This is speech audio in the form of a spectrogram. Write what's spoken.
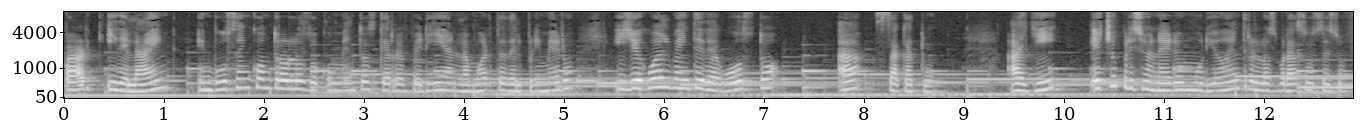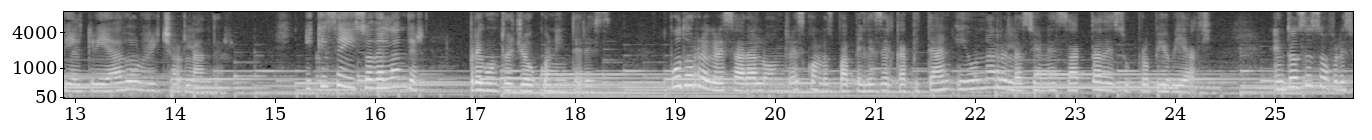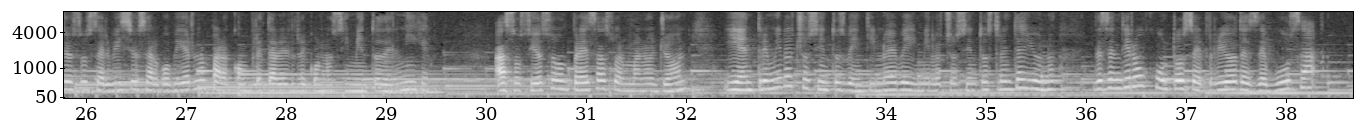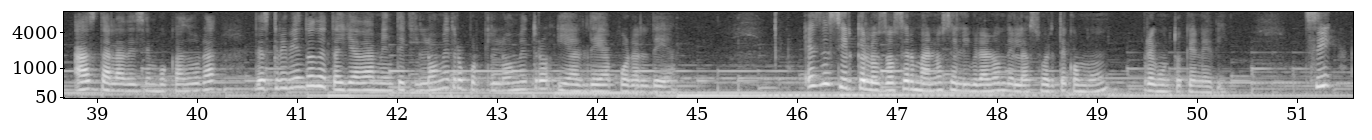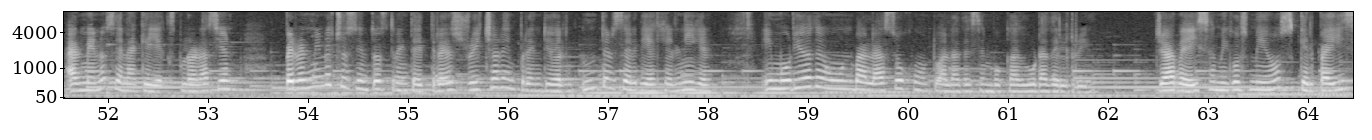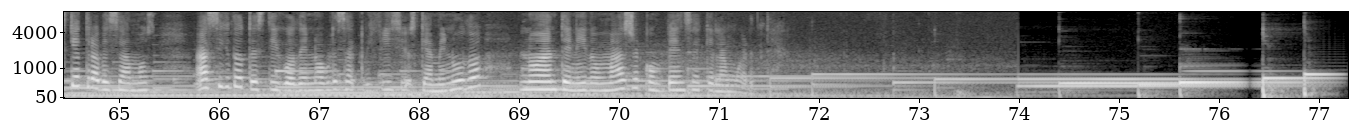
Park y de Line, en Busa encontró los documentos que referían la muerte del primero y llegó el 20 de agosto a Zacatú. Allí, hecho prisionero, murió entre los brazos de su fiel criado Richard Lander. ¿Y qué se hizo de Lander? preguntó Joe con interés pudo regresar a Londres con los papeles del capitán y una relación exacta de su propio viaje. Entonces ofreció sus servicios al gobierno para completar el reconocimiento del Níger. Asoció su empresa a su hermano John y entre 1829 y 1831 descendieron juntos el río desde Busa hasta la desembocadura, describiendo detalladamente kilómetro por kilómetro y aldea por aldea. ¿Es decir que los dos hermanos se libraron de la suerte común? preguntó Kennedy. Sí, al menos en aquella exploración, pero en 1833 Richard emprendió un tercer viaje al Níger y murió de un balazo junto a la desembocadura del río. Ya veis, amigos míos, que el país que atravesamos ha sido testigo de nobles sacrificios que a menudo no han tenido más recompensa que la muerte.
